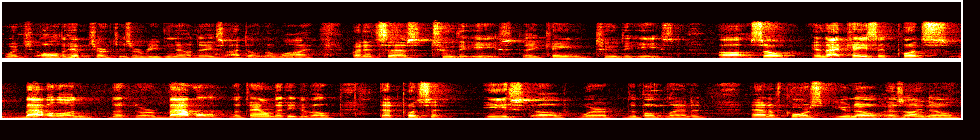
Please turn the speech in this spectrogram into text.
which all the hip churches are reading nowadays. I don't know why, but it says to the east. They came to the east. Uh, so in that case, it puts Babylon, or Babel, the town that he developed, that puts it east of where the boat landed. And of course, you know, as I know,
